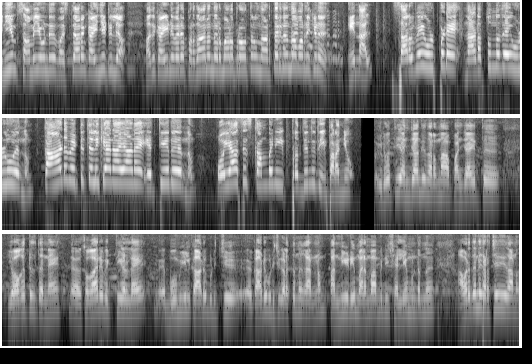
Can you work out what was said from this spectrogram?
ഇനിയും സമയമുണ്ട്. വിസ്താരം കഴിഞ്ഞിട്ടില്ല. അത് കഴിഞ്ഞവരെ പ്രധാന നിർമ്മാണ പ്രവർത്തനം നടത്തരുതെന്നാണ് പറഞ്ഞിരിക്കുന്നത് എന്നാൽ സർവേ ഉൾപ്പെടെ നടത്തുന്നതേ ഉള്ളൂ എന്നും കാട് വെട്ടിത്തെളിക്കാനായാണ് എത്തിയത് എന്നും ഒയാസിസ് കമ്പനി പ്രതിനിധി പറഞ്ഞു. ഇരുപത്തി അഞ്ചാം തീയതി നടന്ന പഞ്ചായത്ത് യോഗത്തിൽ തന്നെ സ്വകാര്യ വ്യക്തികളുടെ ഭൂമിയിൽ കാട് പിടിച്ച് കാട് പിടിച്ച് കിടക്കുന്ന കാരണം പന്നിയുടെയും മലമ്പാമ്പിന്റെയും ശല്യമുണ്ടെന്ന് അവർ തന്നെ ചർച്ച ചെയ്താണ്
